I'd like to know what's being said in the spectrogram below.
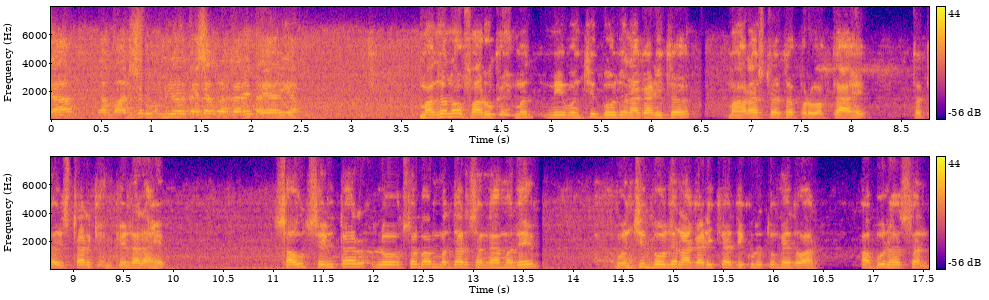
या पार्श्वभूमीवर कशा प्रकारे तयारी आहे? आपली माझं नाव फारुख अहमद. मी वंचित बहुजन आघाडीचं महाराष्ट्राचा प्रवक्ता आहे. तथा स्टार कॅम्पेनर आहे. साऊथ सेंटर लोकसभा मतदारसंघामध्ये वंचित बहुजन आघाडीचे अधिकृत उमेदवार अबुल हसन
